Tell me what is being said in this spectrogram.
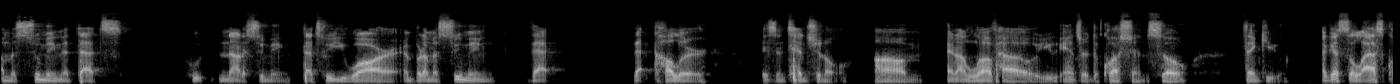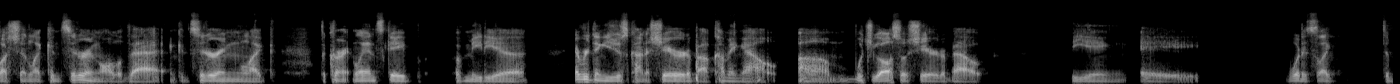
I'm assuming that that's who not assuming that's who you are and but I'm assuming that that color is intentional um and I love how you answered the question so thank you I guess the last question, like considering all of that and considering like the current landscape of media, everything you just kind of shared about coming out, um, what you also shared about being a what it's like to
